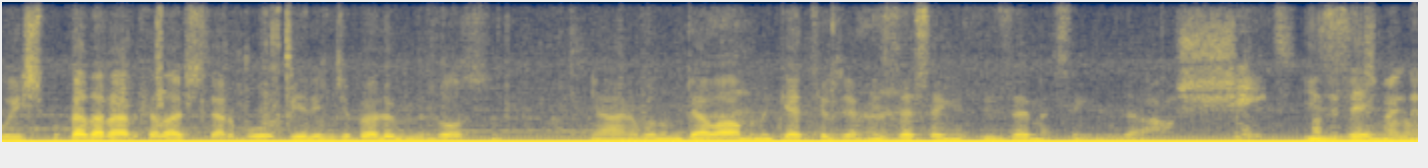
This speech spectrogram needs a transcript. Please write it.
Bu iş bu kadar arkadaşlar. Bu birinci bölümümüz olsun. Yani bunun devamını getireceğim. İzleseniz izlemeseniz de. Oh İzleyin oğlum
